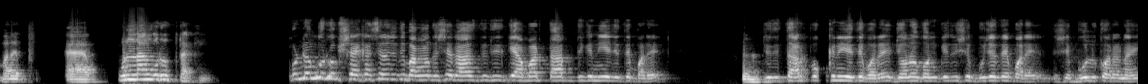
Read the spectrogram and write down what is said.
মানে পূর্ণাঙ্গ রূপটা কি? পূর্ণাঙ্গ রূপ শেখ হাসিনা যদি বাংলাদেশের রাজনীতিকে আবার তার দিকে নিয়ে যেতে পারে যদি তার পক্ষে নিয়ে যেতে পারে জনগণকে যদি সে বুঝাতে পারে যে সে ভুল করে নাই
